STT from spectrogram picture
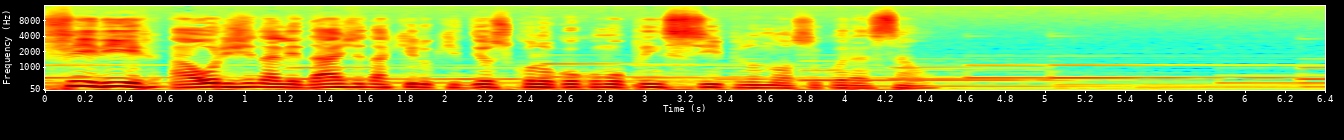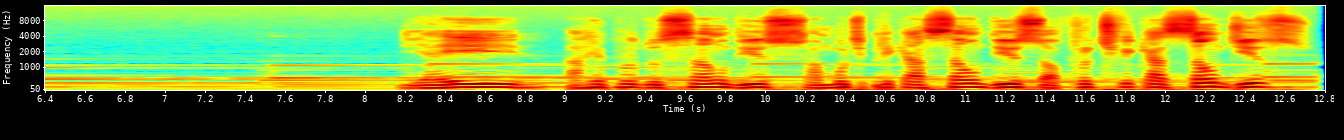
ferir a originalidade daquilo que Deus colocou como princípio no nosso coração. E aí a reprodução disso, a multiplicação disso, a frutificação disso,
